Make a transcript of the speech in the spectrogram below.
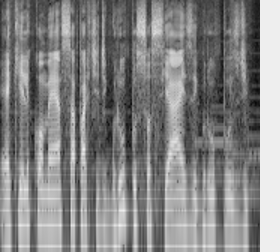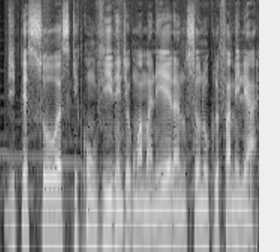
é que ele começa a partir de grupos sociais e grupos de, de pessoas que convivem de alguma maneira no seu núcleo familiar.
